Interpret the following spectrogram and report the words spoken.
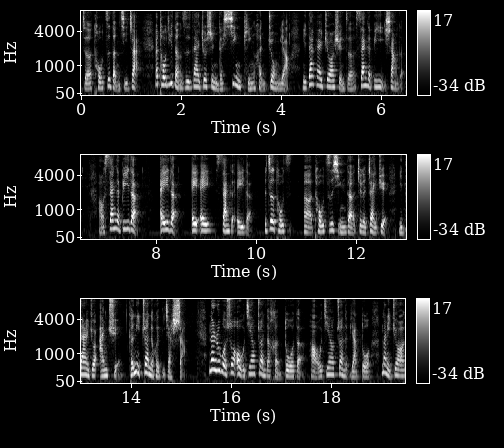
择投资等级债。那投资等级债就是你的信评很重要，你大概就要选择三个 B 以上的。好，三个 B 的 A 的 AA，三个 A 的，这投资呃投资型的这个债券，你当然就安全，可你赚的会比较少。那如果说哦，我今天要赚的很多的，好，我今天要赚的比较多，那你就要。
